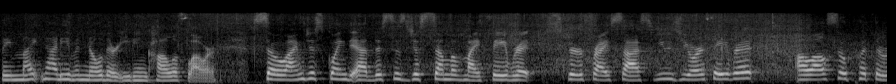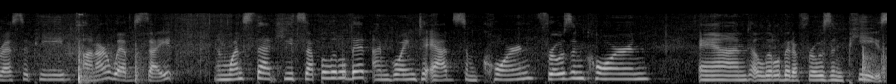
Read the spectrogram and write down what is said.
they might not even know they're eating cauliflower. So I'm just going to add, this is just some of my favorite stir fry sauce. Use your favorite. I'll also put the recipe on our website. And once that heats up a little bit, I'm going to add some corn, frozen corn, and a little bit of frozen peas.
